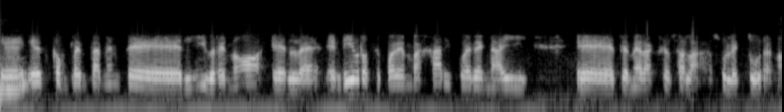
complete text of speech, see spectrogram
Eh, es completamente libre, ¿no? El, el libro se pueden bajar y pueden ahí eh, tener acceso a, la, su lectura. ¿no?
